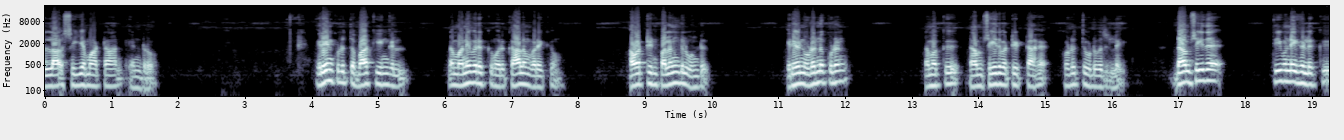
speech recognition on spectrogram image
அல்லாஹ் செய்ய மாட்டான் என்றோ. இறைவன் கொடுத்த பாக்கியங்கள் நம் அனைவருக்கும் ஒரு காலம் வரைக்கும் அவற்றின் பலன்கள் உண்டு. இறைவன் உடனுக்குடன் நமக்கு நாம் செய்தவற்றிற்காக கொடுத்து விடுவதில்லை. நாம் செய்த தீவினைகளுக்கு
